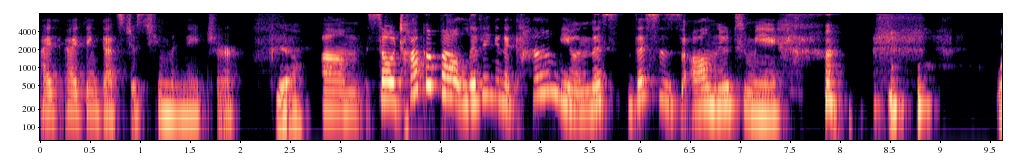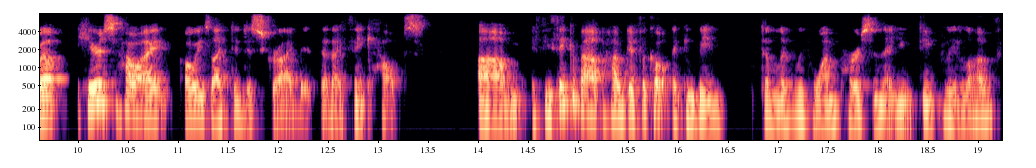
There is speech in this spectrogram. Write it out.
I, I think that's just human nature. Yeah. Um, so talk about living in a commune. This this is all new to me. well, here's how I always like to describe it that I think helps. Um, if you think about how difficult it can be to live with one person that you deeply love.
